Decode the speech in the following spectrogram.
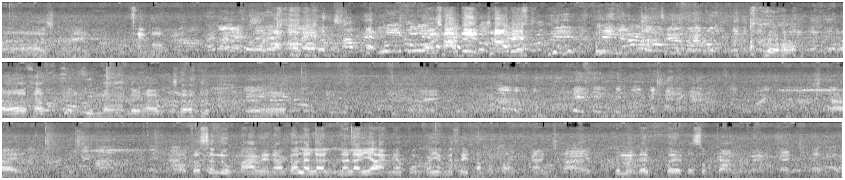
อ๋อใช่ใครบอกนะหลายคนหลายคนชอบเนี่ยพี่พี่อ๋อชาวเด็ดชาวเด็ดพี่ก็ได้จดชื่อมาลูก อ๋อ ครับขอบคุณมากเลยครับใช่เออใช่เออเห็นเห็นเห็นมีไปถ่ายรายการที่ด้วยใช่เป็นไงบ้างอ๋อก็สนุกมากเลยนะก็หลายๆหลายๆอย่างเนี่ยผมก็ยังไม่เคยทำมาก่อนเหมือนกันใช่ก็เหมือนได้เปิดประสบการณ์ใหม่ๆเหมือนกันใช่ครับ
